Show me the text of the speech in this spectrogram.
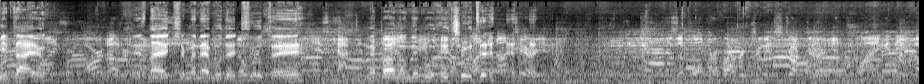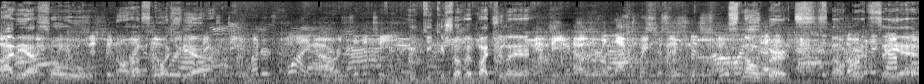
Вітаю. Не знаю, чи мене буде чути. Напевно, не буде чути. Авіашоу Нова Скотія. І тільки що ви бачили Snowbirds. Snowbirds – це є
